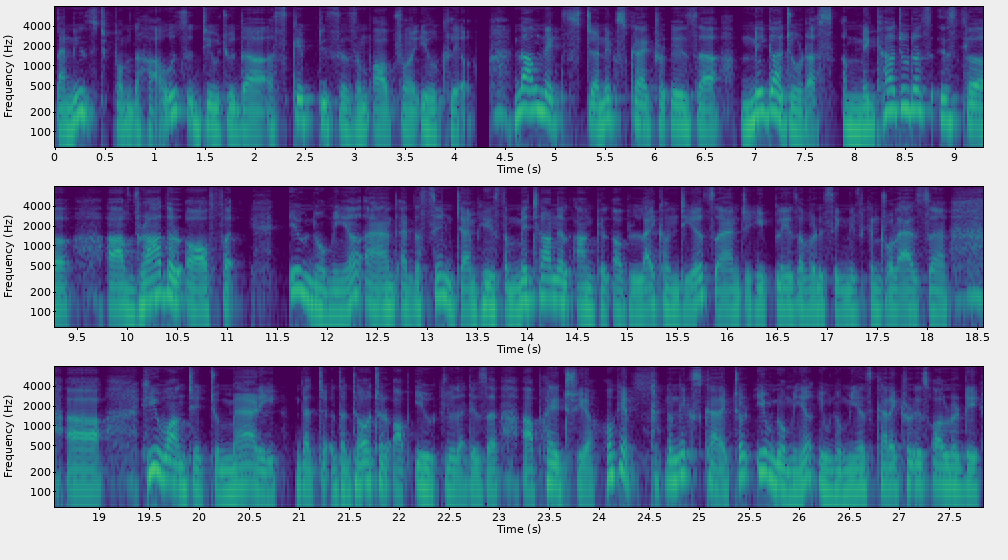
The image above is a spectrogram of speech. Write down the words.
banished from the house due to the skepticism of Euclid. Now next uh, next character is uh, Megadorus. Uh, is the uh, brother of Eunomia and at the same time he is the maternal uncle of Lyconides and he plays a very significant role as uh, uh, he wanted to marry that the daughter of Euclid that is uh, uh. Okay, the next character Eunomia. Eunomia's character is already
